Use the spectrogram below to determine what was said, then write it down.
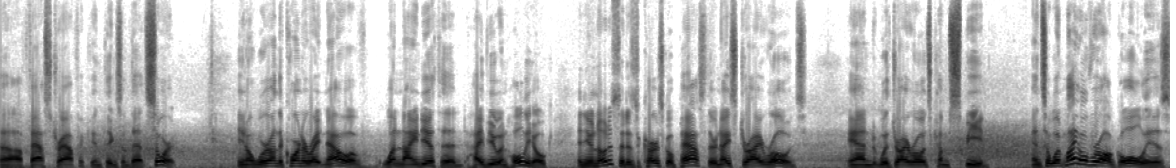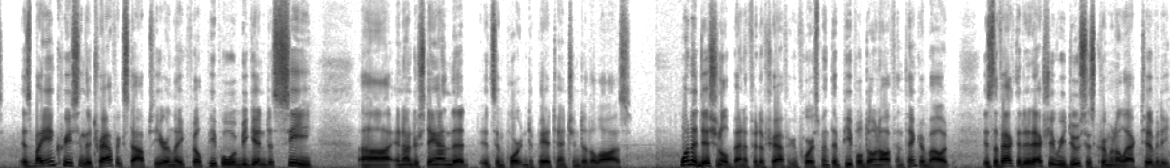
uh, fast traffic and things of that sort. You know, we're on the corner right now of 190th at Highview and Holyoke, and you'll notice that as the cars go past, they're nice dry roads. And with dry roads comes speed. And so what my overall goal is, is by increasing the traffic stops here in Lakeville, people will begin to see uh, and understand that it's important to pay attention to the laws. One additional benefit of traffic enforcement that people don't often think about is the fact that it actually reduces criminal activity.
